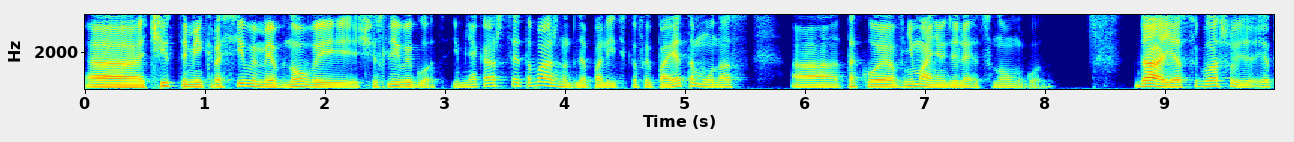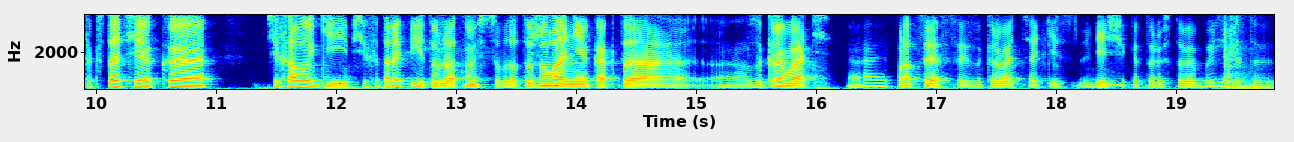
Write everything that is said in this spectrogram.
э, чистыми и красивыми в новый счастливый год. И мне кажется, это важно для политиков, и поэтому у нас а, такое внимание уделяется Новому году. Да, я соглашусь. Это, кстати, к психологии и психотерапии тоже относится вот это желание как-то э, закрывать э, процессы, закрывать всякие вещи, которые с тобой были. Это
